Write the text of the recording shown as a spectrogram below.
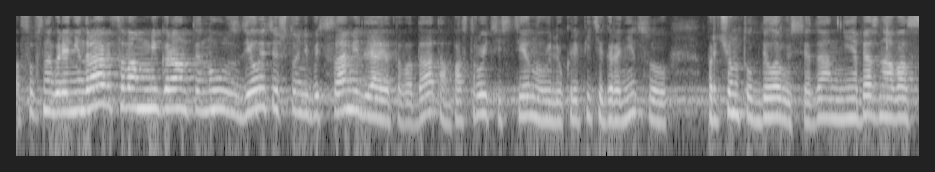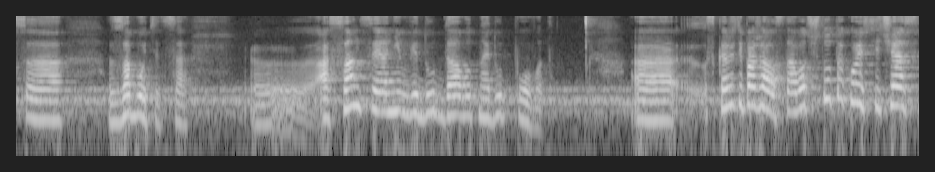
а, собственно говоря, не нравятся вам мигранты, ну сделайте что-нибудь сами для этого, да, там постройте стену или укрепите границу. Причем тут Белоруссия, да, не обязана о вас э, заботиться. Э, а санкции они введут, да, вот найдут повод. А, скажите, пожалуйста, а вот что такое сейчас,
